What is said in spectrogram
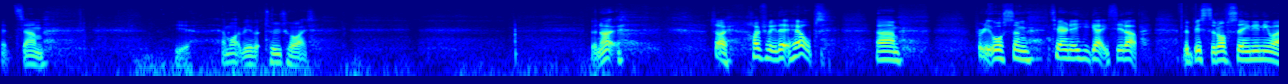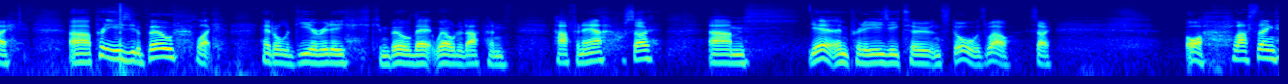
It's um yeah, that might be a bit too tight. But no. So hopefully that helps. Um, pretty awesome Taranaki gate setup. The best that I've seen anyway. Uh, pretty easy to build, like had all the gear ready. You can build that, weld it up in half an hour or so. Um, yeah, and pretty easy to install as well. So, oh, last thing,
